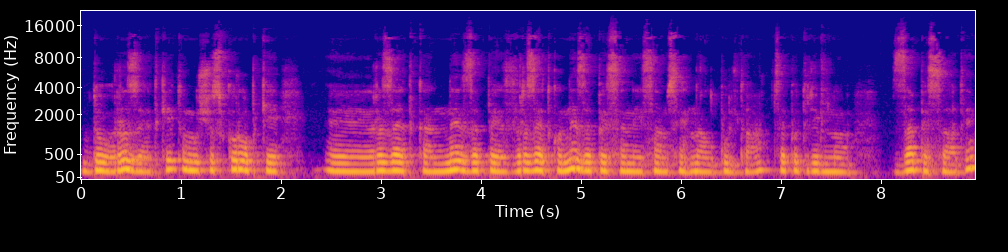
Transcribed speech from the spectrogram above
до розетки, тому що з коробки е, розетка не запис... в розетку не записаний сам сигнал пульта. Це потрібно записати.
